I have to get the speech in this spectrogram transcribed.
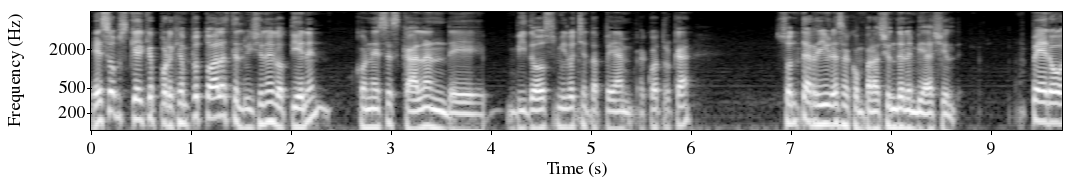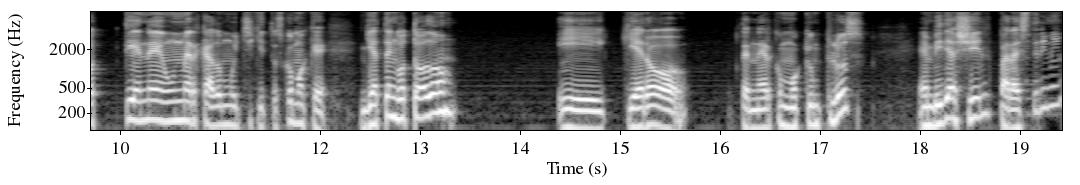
Es upscale que, por ejemplo, todas las televisiones lo tienen. Con esa escala de V2 1080p a 4K. Son terribles a comparación del Nvidia Shield. Pero tiene un mercado muy chiquito. Es como que ya tengo todo. Y quiero tener como que un plus. Nvidia Shield para streaming.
